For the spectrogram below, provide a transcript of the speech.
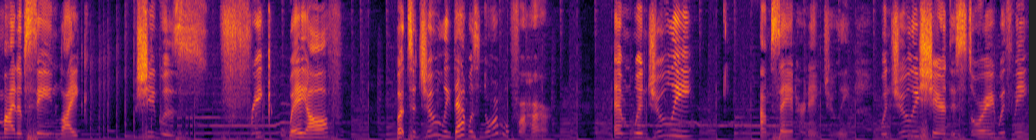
might have seemed like she was freak way off. But to Julie, that was normal for her. And when Julie, I'm saying her name, Julie, when Julie shared this story with me,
